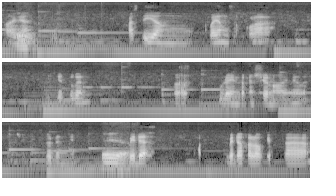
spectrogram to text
makanya Iya. pasti yang apa yang sekolah di situ kan eh, udah internasional ini lah studentnya Iya. beda beda kalau kita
